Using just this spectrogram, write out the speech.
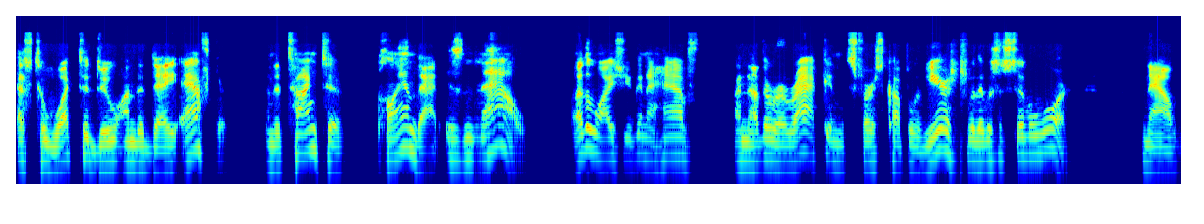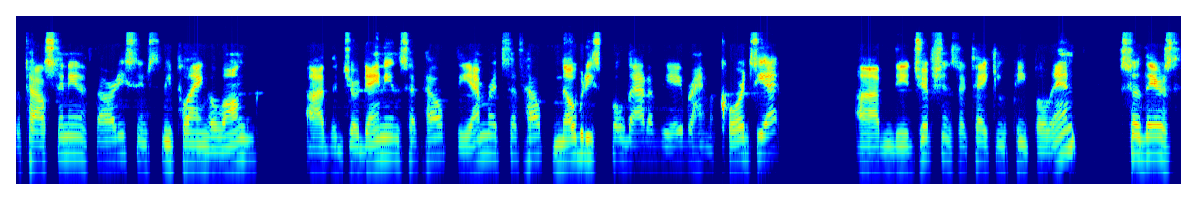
as to what to do on the day after. And the time to plan that is now. Otherwise, you're going to have another Iraq in its first couple of years where there was a civil war. Now, the Palestinian Authority seems to be playing along. Uh, the Jordanians have helped, the Emirates have helped. Nobody's pulled out of the Abraham Accords yet. Um, the Egyptians are taking people in. So there's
